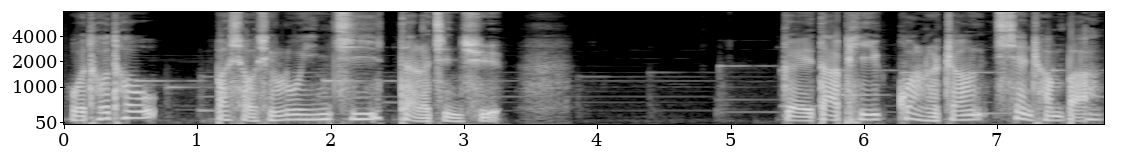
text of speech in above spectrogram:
我偷偷把小型录音机带了进去。给大批灌了张现场版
